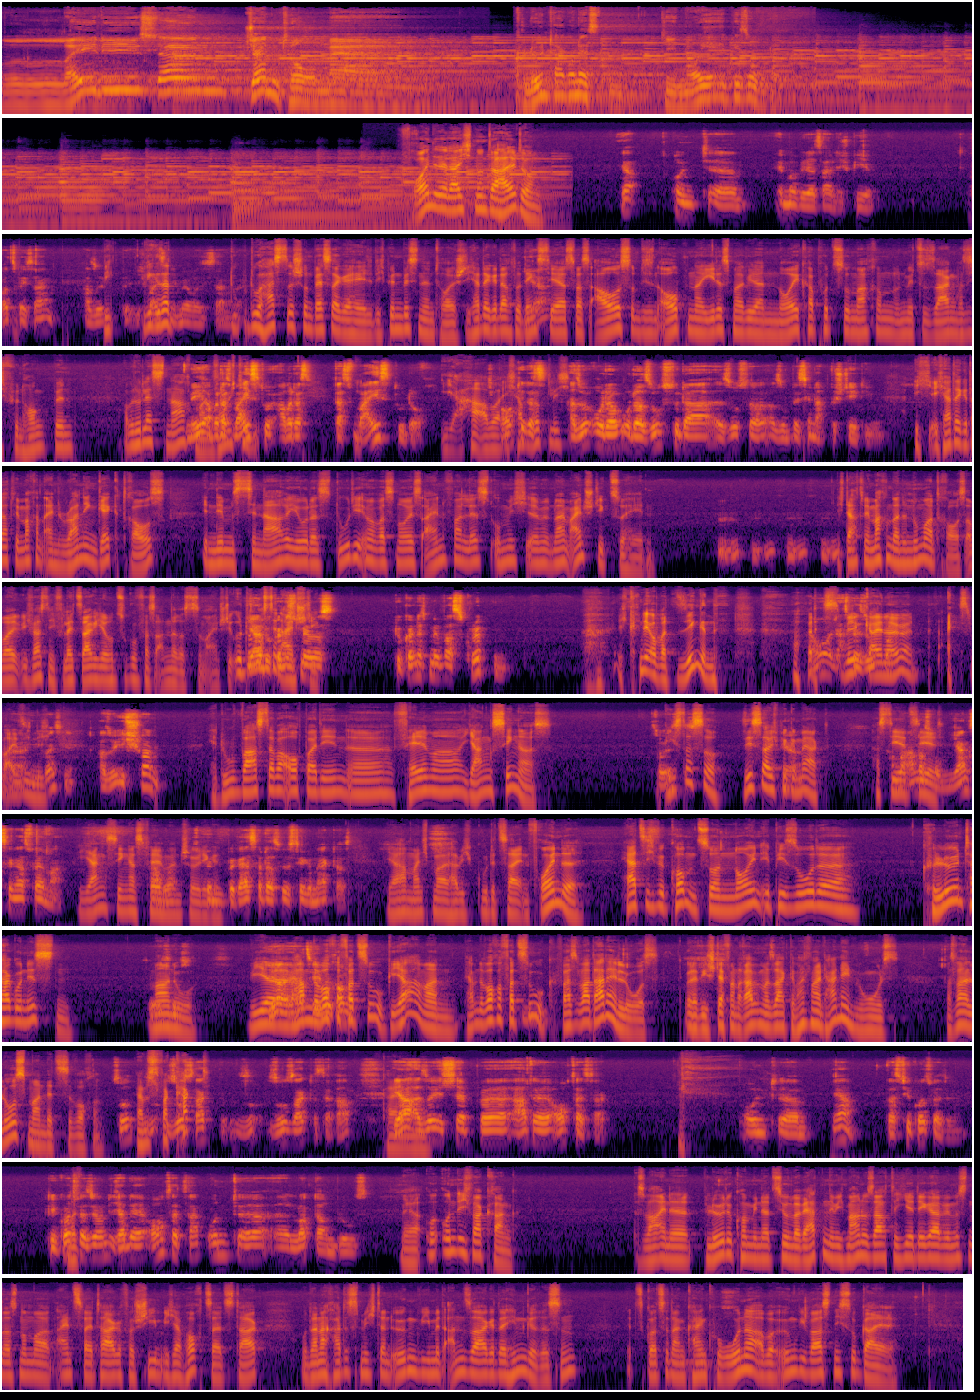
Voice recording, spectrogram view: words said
Ladies and Gentlemen. Klöntagonisten, die neue Episode. Freunde der leichten Unterhaltung. Ja, und äh, immer wieder das alte Spiel. Was soll ich sagen? Also, Wie, ich wie weiß gesagt, nicht mehr, was ich sagen du, du hast es schon besser gehatet. Ich bin ein bisschen enttäuscht. Ich hatte gedacht, du denkst Ja. dir erst was aus, um diesen Opener jedes Mal wieder neu kaputt zu machen und mir zu sagen, was ich für ein Honk bin. Aber du lässt nach. Nee, Mann. aber das ich weißt du, aber das, das weißt du doch. Ja, aber ich ihr habe das, wirklich. Also, oder, oder suchst du da, suchst du da so ein bisschen nach Bestätigung? Ich, ich hatte gedacht, wir machen einen Running Gag draus, in dem Szenario, dass du dir immer was Neues einfallen lässt, um mich äh, mit meinem Einstieg zu haten. Ich dachte, wir machen da eine Nummer draus, aber ich weiß nicht, vielleicht sage ich auch in Zukunft was anderes zum Einstieg. Und du ja, du den könntest, Einstieg. mir was, du könntest mir was skripten. Ich kann dir auch was singen. Aber Oh, das, das will keiner hören. Das weiß Ja, ich nicht. weiß nicht. Also ich schon. Ja, du warst aber auch bei den äh, Felmer Young Singers. So Wie ist das so? Siehst du, habe ich mir Ja. gemerkt. Hast du dir erzählt. andersrum. Young Singers Felmer. Young Singers Felmer, entschuldige. Ich bin begeistert, dass du es dir gemerkt hast. Ja, manchmal habe ich gute Zeiten. Freunde, herzlich willkommen zur neuen Episode Klöntagonisten. So Manu, wir Ja, haben eine Woche willkommen. Verzug. Ja, Mann, wir haben eine Woche Verzug. Was war da denn los? Oder wie Stefan Rabe immer sagte, was war da denn los? Was war da los, Mann, letzte Woche? So, wir haben es so, verkackt. sagt, so, so sagt es der Rab. Keine ja, Ahnung. also ich hab, äh, hatte Hochzeitstag. Und ähm, ja, das ist die Kurzversion. Die Kurzversion, ich hatte Hochzeitstag und äh, äh, Lockdown Blues. Ja, und ich war krank. Das war eine blöde Kombination, weil wir hatten nämlich, Manu sagte hier, Digga, wir müssen das nochmal ein, zwei Tage verschieben. Ich habe Hochzeitstag. Und danach hat es mich dann irgendwie mit Ansage dahin gerissen. Jetzt Gott sei Dank kein Corona, aber irgendwie war es nicht so geil.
